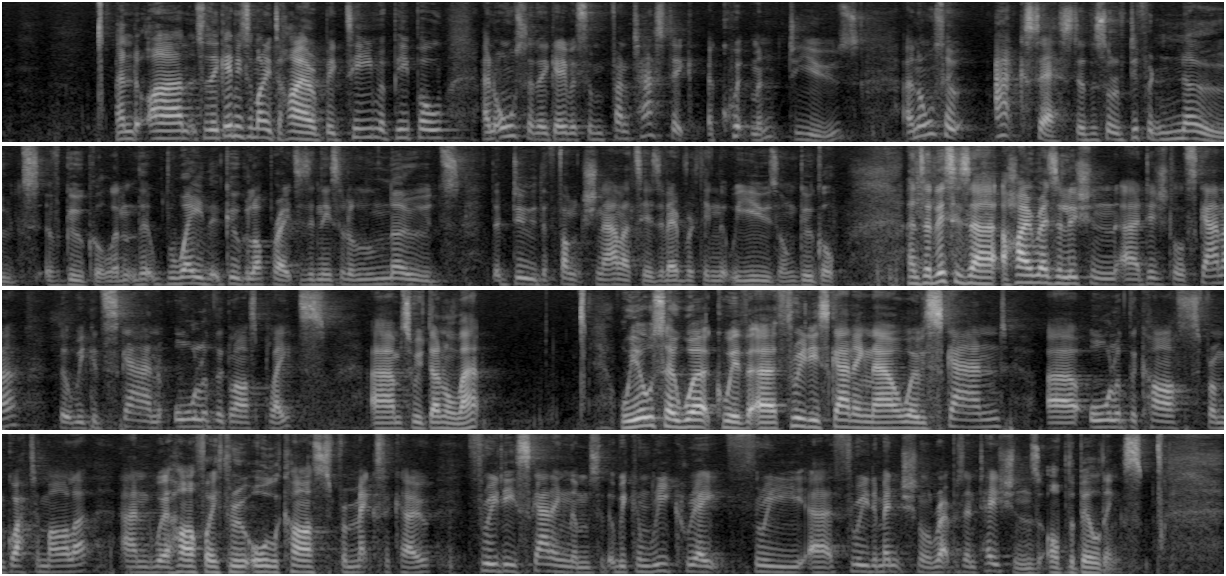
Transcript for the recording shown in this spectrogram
And um, so they gave me some money to hire a big team of people, and also they gave us some fantastic equipment to use, and also access to the sort of different nodes of Google. And the, the way that Google operates is in these sort of nodes that do the functionalities of everything that we use on Google. And so this is a, a high-resolution uh, digital scanner that we could scan all of the glass plates um, so we've done all that. We also work with uh, 3D scanning now, where we've scanned uh, all of the casts from Guatemala, and we're halfway through all the casts from Mexico, 3D scanning them so that we can recreate three, uh, three-dimensional representations of the buildings.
